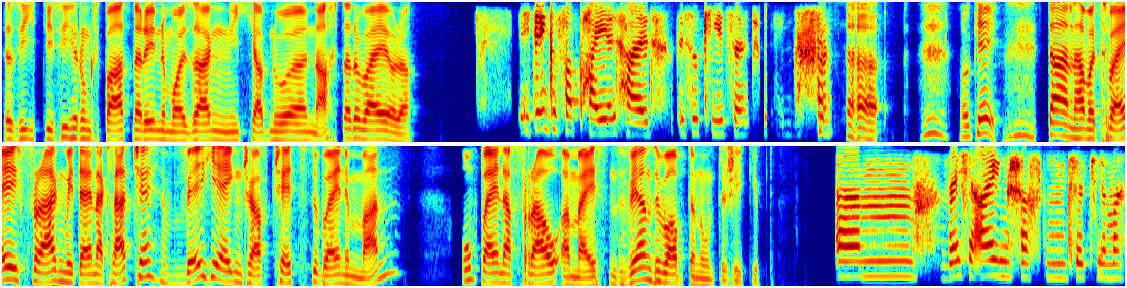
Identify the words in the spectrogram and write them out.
dass ich die Sicherungspartnerin mal sagen, ich habe nur Nacht dabei oder? Ich denke, Verpeiltheit ist okay zu entschuldigen. okay, dann haben wir zwei Fragen mit einer Klatsche. Welche Eigenschaft schätzt du bei einem Mann und bei einer Frau am meisten, sofern es überhaupt einen Unterschied gibt? Ähm, welche Eigenschaften schätzt ihr mal?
